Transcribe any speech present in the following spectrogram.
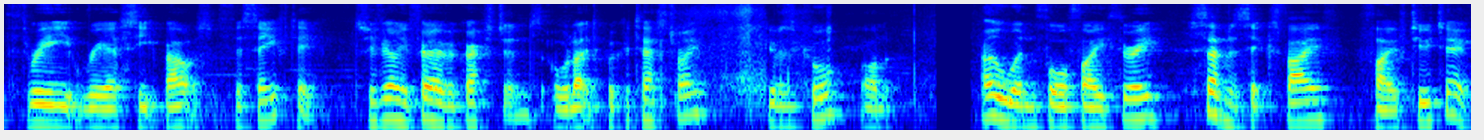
three rear seat belts for safety. So if you have any further questions or would like to book a test drive, give us a call on 01453 765 522.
